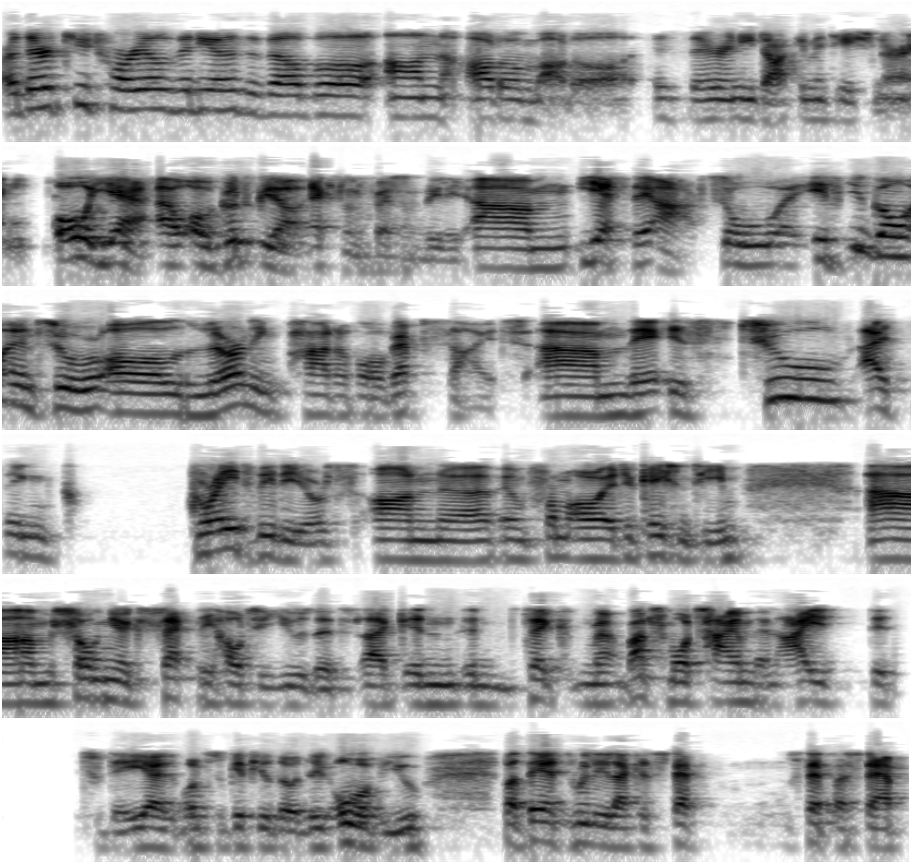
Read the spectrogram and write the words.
Are there tutorial videos available on auto model? Is there any documentation or anything? Oh yeah, oh, oh good, yeah, excellent question really. Um, yes, there are. So if you go into our learning part of our website, um, there is two, I think, great videos on uh, from our education team. Um, showing you exactly how to use it, like in, in take much more time than I did today. I want to give you the, the overview, but there's really like a step step-by-step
